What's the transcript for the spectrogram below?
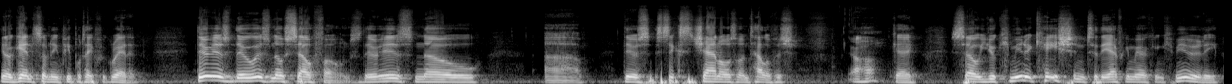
you know, again, something people take for granted. There is there is no cell phones. There is no. Uh, there's six channels on television. Uh huh. Okay, so your communication to the African American community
